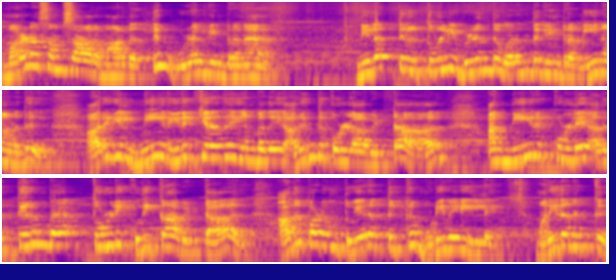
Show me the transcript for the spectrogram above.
மரண சம்சார மார்க்கத்தில் உழல்கின்றன. நிலத்தில் துள்ளி விழுந்து வருந்துகின்ற மீனானது அருகில் நீர் இருக்கிறது என்பதை அறிந்து கொள்ளாவிட்டால் அந்நீருக்குள்ளே அது திரும்ப துள்ளி குதிக்காவிட்டால் அதுபடும் துயரத்துக்கு முடிவே இல்லை. மனிதனுக்கு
